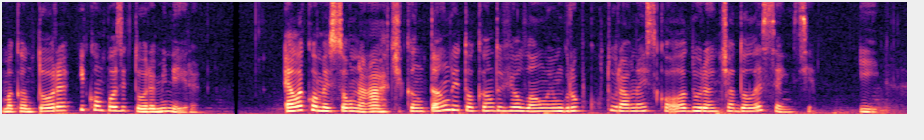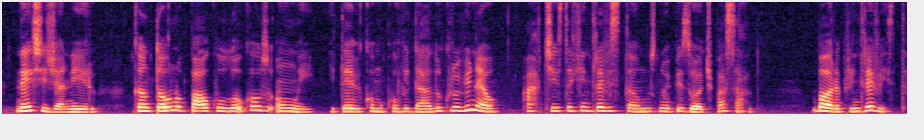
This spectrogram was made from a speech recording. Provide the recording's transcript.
uma cantora e compositora mineira. Ela começou na arte cantando e tocando violão em um grupo cultural na escola durante a adolescência e, neste janeiro, cantou no palco Locals Only e teve como convidado o Cruvinel, artista que entrevistamos no episódio passado. Bora para a entrevista.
